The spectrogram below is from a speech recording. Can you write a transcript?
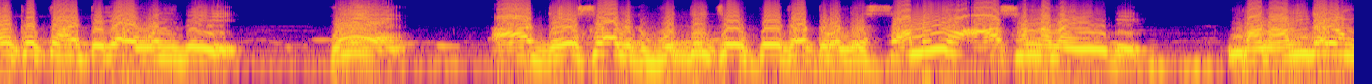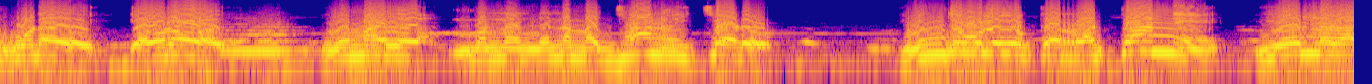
ఏకతాటిగా ఉంది ఆ దేశాలకు బుద్ధి చెప్పేటటువంటి సమయం ఆసన్నమైంది. మనందరం కూడా ఎవరో ఏమై మొన్న నిన్న మధ్యాహ్నం ఇచ్చాడు. హిందువుల యొక్క రక్తాన్ని ఏర్లుగా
